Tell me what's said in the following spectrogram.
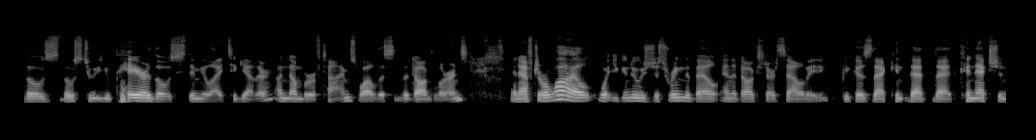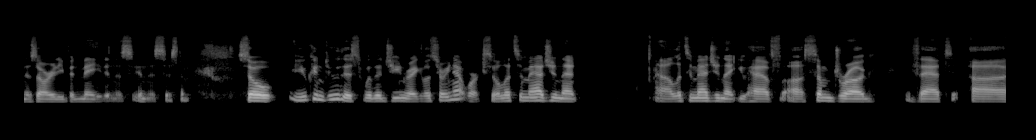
those those two you pair those stimuli together a number of times while this the dog learns and after a while, what you can do is just ring the bell and the dog starts salivating because that can, that that connection has already been made in this in this system. So you can do this with a gene regulatory network. So let's imagine that uh, let's imagine that you have uh, some drug that uh,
